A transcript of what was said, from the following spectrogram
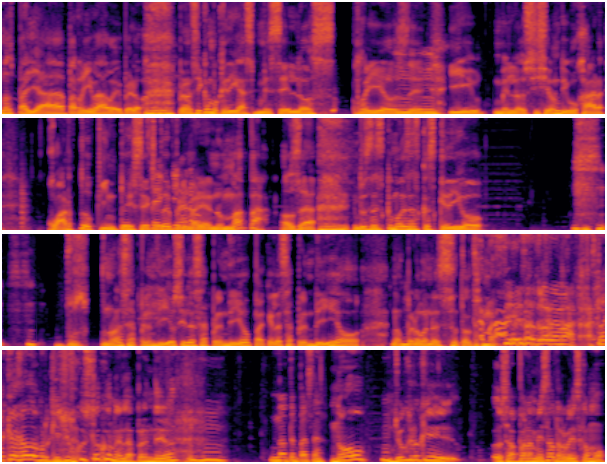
más para allá, para arriba, güey, pero, pero así como que digas, me sé los ríos de... Mm. Y me los hicieron dibujar cuarto, quinto y sexto de primaria en un mapa. O sea, entonces es como esas cosas que digo, pues no las aprendí, o sí las aprendí, o para qué las aprendí, o no, pero bueno, ese es otro tema. Sí, es otro tema. Está cagado porque yo justo con el aprender. No te pasa. No, yo creo que. O sea, para mí es al revés, como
